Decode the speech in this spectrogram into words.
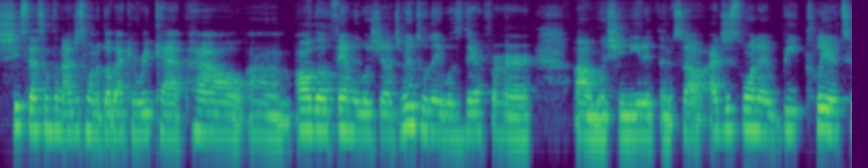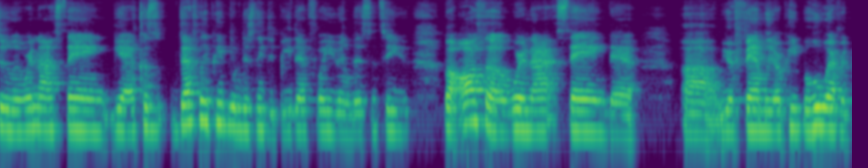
she said something. I just want to go back and recap how, um, although family was judgmental, they was there for her um, when she needed them. So I just want to be clear too. And we're not saying, yeah, because definitely people just need to be there for you and listen to you. But also, we're not saying that um, your family or people, whoever,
